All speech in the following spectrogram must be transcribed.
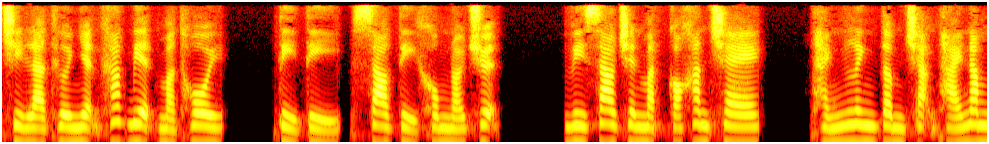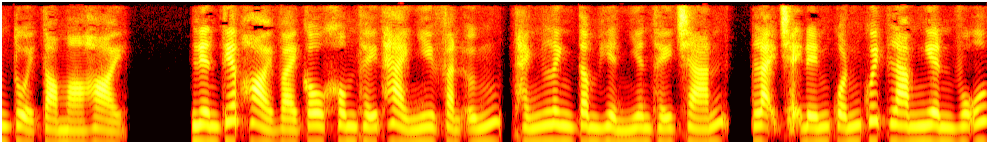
chỉ là thừa nhận khác biệt mà thôi. Tỷ tỷ, sao tỷ không nói chuyện? Vì sao trên mặt có khăn che? Thánh Linh Tâm trạng thái 5 tuổi tò mò hỏi. Liên tiếp hỏi vài câu không thấy Thải Nhi phản ứng, Thánh Linh Tâm hiển nhiên thấy chán, lại chạy đến quấn quýt Lam Nghiên Vũ.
